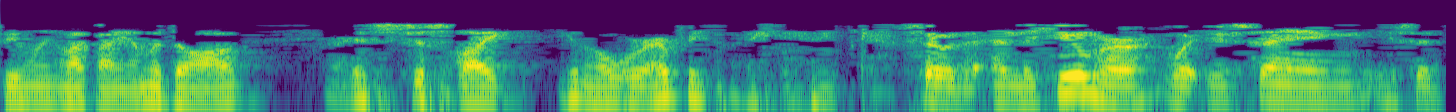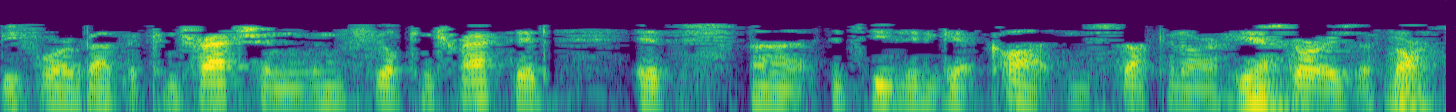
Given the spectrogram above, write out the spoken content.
feeling like I am a dog. It's just like, you know, we're everything. So, the, and the humor, what you're saying, you said before about the contraction. When we feel contracted, it's uh, it's easy to get caught and stuck in our Yeah. stories or thoughts.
